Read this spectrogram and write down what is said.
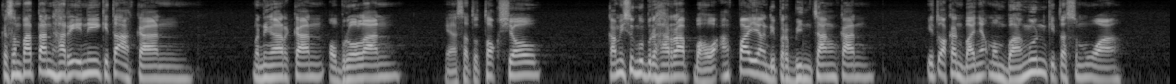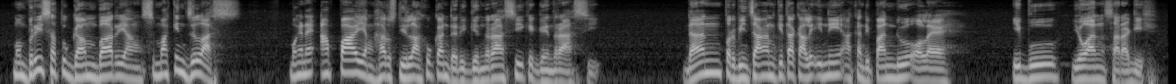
Kesempatan hari ini kita akan mendengarkan obrolan ya satu talk show. Kami sungguh berharap bahwa apa yang diperbincangkan itu akan banyak membangun kita semua, memberi satu gambar yang semakin jelas mengenai apa yang harus dilakukan dari generasi ke generasi. Dan perbincangan kita kali ini akan dipandu oleh Ibu Yohan Saragih.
